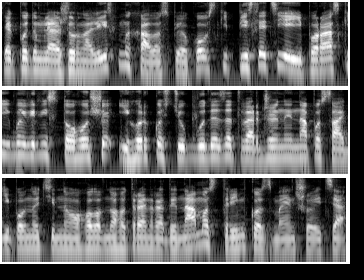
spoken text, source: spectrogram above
Як повідомляє журналіст Михайло Спіоковський, після цієї поразки ймовірність того, що Ігор Костюк буде затверджений на посаді повноцінного головного тренера Динамо, стрімко зменшується.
